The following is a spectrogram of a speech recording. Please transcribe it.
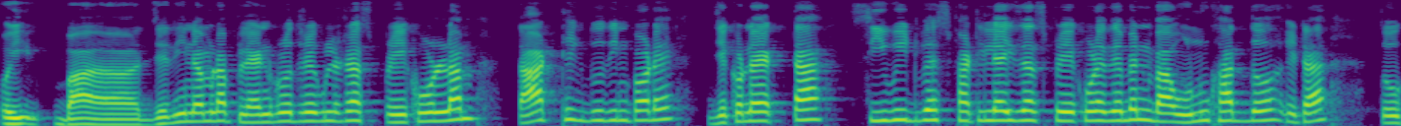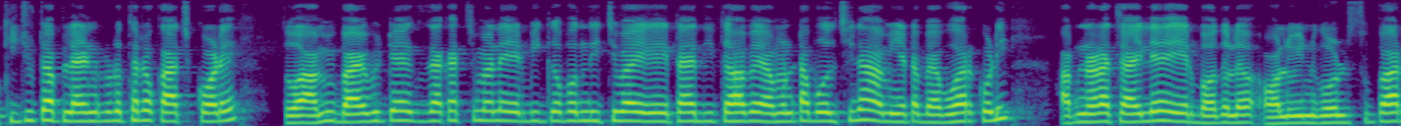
ওই বা, যেদিন আমরা প্ল্যান্ট গ্রোথ রেগুলেটর স্প্রে করলাম তার ঠিক দুদিন পরে যে কোনো একটা সিউইড বেস ফার্টিলাইজার স্প্রে করে দেবেন বা অনুখাদ্য এটা, তো কিছুটা প্ল্যান্ট গ্রোথেরও কাজ করে। তো আমি বায়োভিটাক্স দেখাচ্ছি মানে এর বিজ্ঞাপন দিচ্ছি বা এটা দিতে হবে এমনটা বলছি না, আমি এটা ব্যবহার করি। আপনারা চাইলে এর বদলে Allwin gold super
